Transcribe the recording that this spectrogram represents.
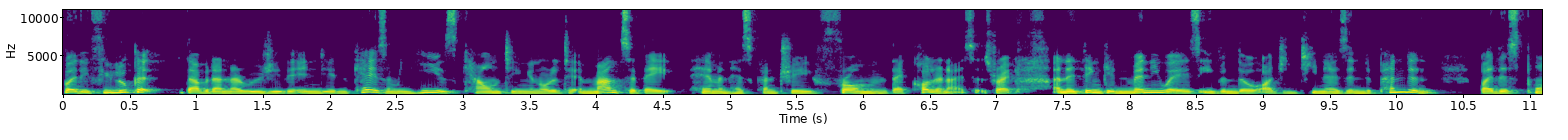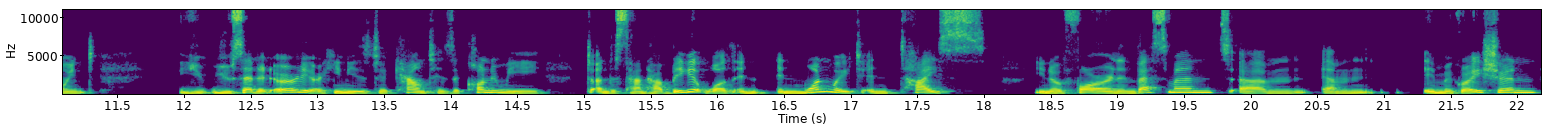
but if you look at Dadabhai Naoroji, the Indian case, I mean, he is counting in order to emancipate him and his country from their colonizers, right? And I think in many ways, even though Argentina is independent by this point, you, you said it earlier, he needed to count his economy to understand how big it was in, in one way to entice, you know, foreign investment, um, um, immigration.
